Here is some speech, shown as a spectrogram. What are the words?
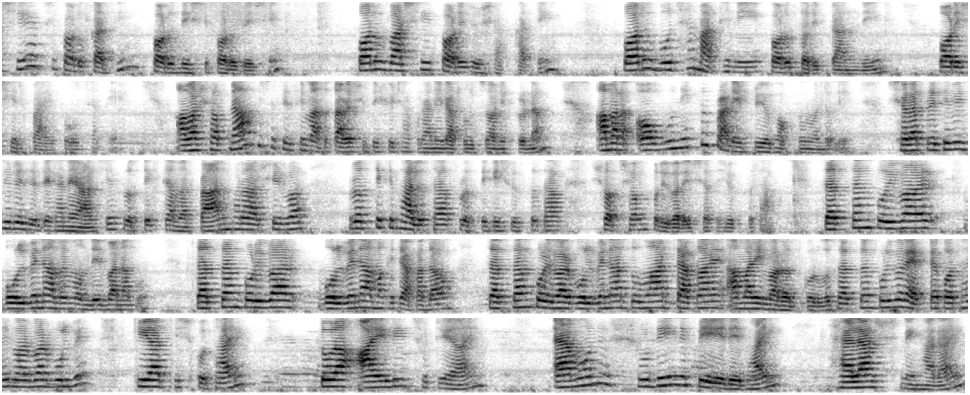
আসে আছি পরকাজে, পরদেশে পরদেশে পরবাসে পরেরও সাক্ষাতে, পর বোঝা মাথে নিয়ে পরতরে প্রাণ দিয়ে পরেশের পায়ে পৌঁছাতে। আমার স্বপ্নাদিষ্ট শ্রী মাতা তারা সিদ্ধেশ্বরী ঠাকুরানীর আকুল অনেক প্রণাম। আমার অগণিত প্রাণের প্রিয় ভক্তমণ্ডলী, সারা পৃথিবী জুড়ে যে যেখানে আছে, প্রত্যেককে আমার প্রাণ ভরা আশীর্বাদ প্রত্যেকে ভালো থাক, প্রত্যেকে সুস্থ থাক সৎসঙ্গ পরিবারের সাথে যুক্ত থাক। সৎসঙ্গ পরিবার বলবে না, আমি মন্দির বানাবো। সৎসঙ্গ পরিবার বলবে না, আমাকে টাকা দাও। সৎসঙ্গ পরিবার বলবে না, তোমার টাকায় আমার ইমারত করব। সৎসঙ্গ পরিবার একটা কথাই বারবার বলবে, কে আছিস কোথায়? তোরা আয়রি ছুটে আয়। এমন সুদিন পেয়ে রে ভাই, হেলাস নেহারায়।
